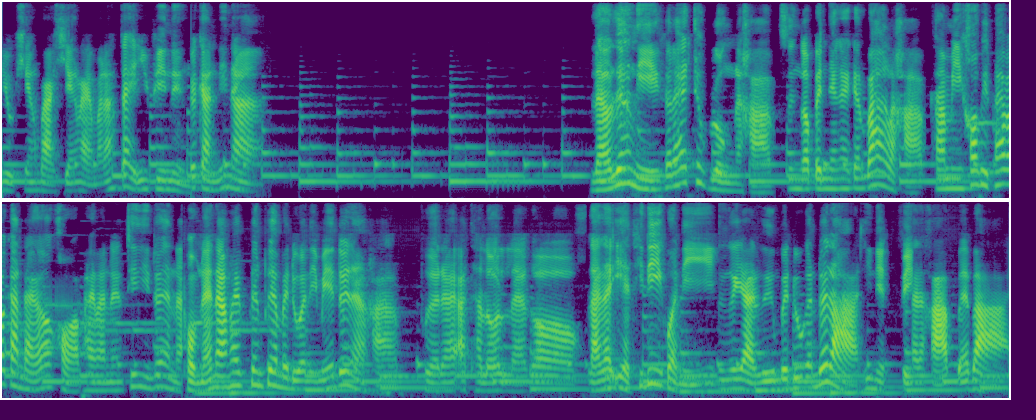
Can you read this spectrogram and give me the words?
อยู่เคียงบ่าเคียงไหลมาตั้งแต่ EP 1ด้วยกันนี่นา แล้วเรื่องนี้ก็ได้จบลงนะครับ ซึ่งก็เป็นยังไงกันบ้างล่ะครับ ถ้ามีข้อผิดพลาดประการใดก็ขออภัยมาในที่นี้ด้วยนะ ผมแนะนำให้เพื่อนๆไปดูอนิเมะด้วยนะครับเพื่อได้อัธรสและก็รายละเอียดที่ดีกว่านี้ ซึ่งก็อย่าลืมไปดูกันด้วยล่ะที่ Netflix นะครับบ๊ายบาย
